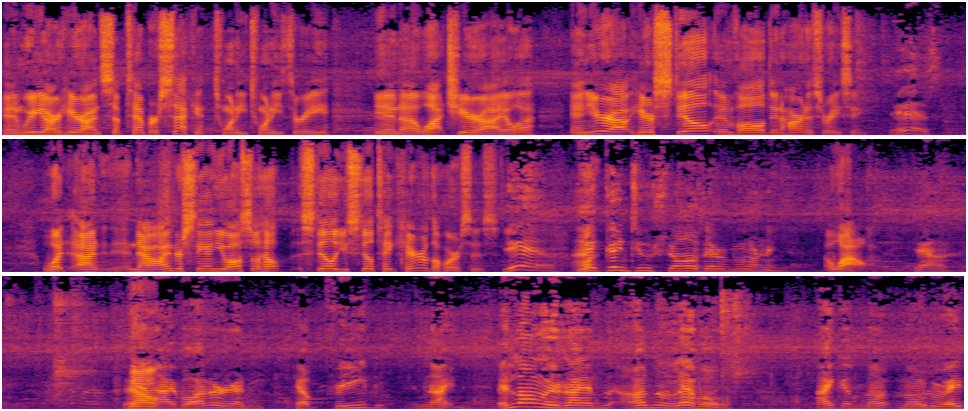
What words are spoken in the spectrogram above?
And we are here on September 2nd, 2023, yeah. in uh, Iowa. And you're out here still involved in harness racing. Yes. What uh, now? I understand you also help. Still, you still take care of the horses. Yeah, what? I clean two stalls every morning. Wow. Yeah. Now and I water and help feed night. As long as I'm on the level, I can mo- motivate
